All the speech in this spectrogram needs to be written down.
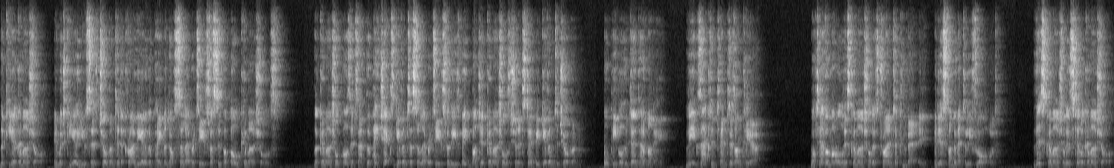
The Kia commercial, in which Kia uses children to decry the overpayment of celebrities for Super Bowl commercials. The commercial posits that the paychecks given to celebrities for these big budget commercials should instead be given to children. Or people who don't have money. The exact intent is unclear. Whatever moral this commercial is trying to convey, it is fundamentally flawed. This commercial is still a commercial,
